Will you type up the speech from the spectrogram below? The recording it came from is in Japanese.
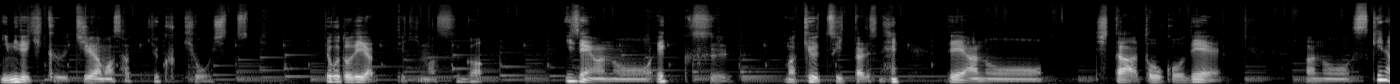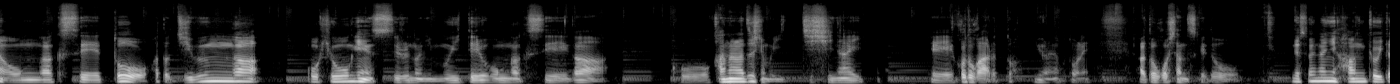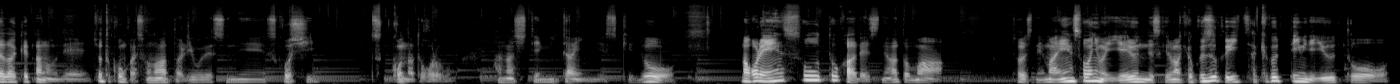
耳で聞く内山作曲教室ということでやってきますが以前あの X、まあ、旧 Twitter ですね。であのした投稿であの好きな音楽性とあと自分がこう表現するのに向いてる音楽性がこう必ずしも一致しない、えー、ことがあるというようなことをね投稿したんですけどでそれなりに反響いただけたのでちょっと今回その辺りをですね少し突っ込んだところを話してみたいんですけどまあこれ演奏とかですねあとまあそうですねまあ演奏にも言えるんですけど、まあ、曲作り作曲って意味で言うと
